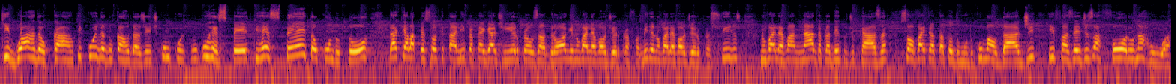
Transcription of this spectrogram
que guarda o carro, que cuida do carro da gente com, com, com respeito, que respeita o condutor, daquela pessoa que está ali para pegar dinheiro para usar droga e não vai levar o dinheiro para a família, não vai levar o dinheiro para os filhos, não vai levar nada para dentro de casa, só vai tratar todo mundo com maldade e fazer desaforo na rua.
